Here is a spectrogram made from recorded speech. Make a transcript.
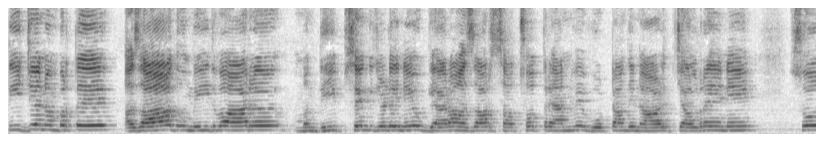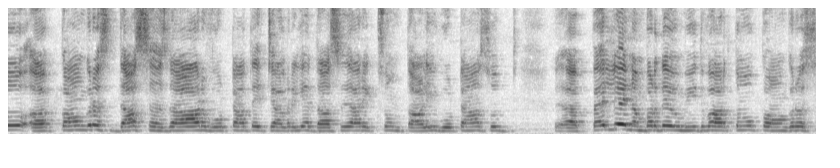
ਤੀਜੇ ਨੰਬਰ ਤੇ ਆਜ਼ਾਦ ਉਮੀਦਵਾਰ ਮਨਦੀਪ ਸਿੰਘ ਜਿਹੜੇ ਨੇ ਉਹ 11793 ਵੋਟਾਂ ਦੇ ਨਾਲ ਚੱਲ ਰਹੇ ਨੇ। ਸੋ ਅ, ਕਾਂਗਰਸ 10000 ਵੋਟਾਂ ਤੇ ਚੱਲ ਰਹੀ ਹੈ 10139 ਵੋਟਾਂ। ਸੋ ਪਹਿਲੇ ਨੰਬਰ ਦੇ ਉਮੀਦਵਾਰ ਤੋਂ ਕਾਂਗਰਸ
